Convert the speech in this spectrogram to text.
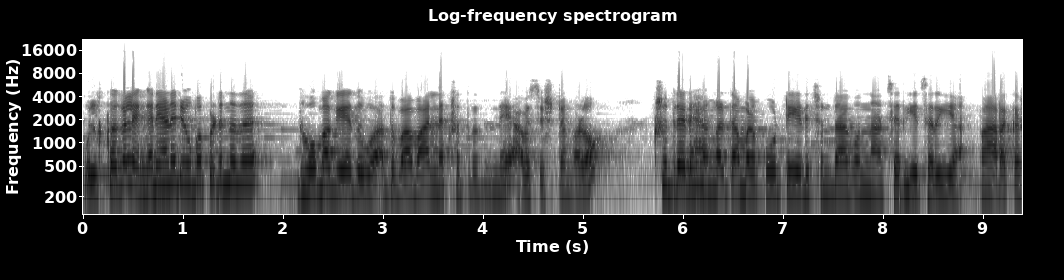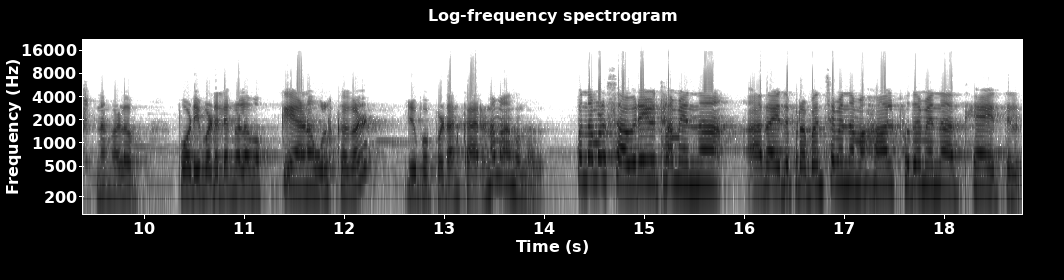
ഉൽക്കകൾ എങ്ങനെയാണ് രൂപപ്പെടുന്നത്? ധൂമകേതു അഥവാ വാൽനക്ഷത്രത്തിന്റെ അവശിഷ്ടങ്ങളോ ക്ഷുദ്രഗ്രഹങ്ങൾ തമ്മിൽ കൂട്ടിയിടിച്ചുണ്ടാകുന്ന ചെറിയ ചെറിയ പാറക്കഷ്ണങ്ങളും പൊടിപടലങ്ങളും ഒക്കെയാണ് ഉൽക്കകൾ രൂപപ്പെടാൻ കാരണമാകുന്നത്. അപ്പം നമ്മൾ സൗരയുദ്ധം എന്ന അതായത് പ്രപഞ്ചം എന്ന മഹാത്ഭുതം എന്ന അധ്യായത്തിൽ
